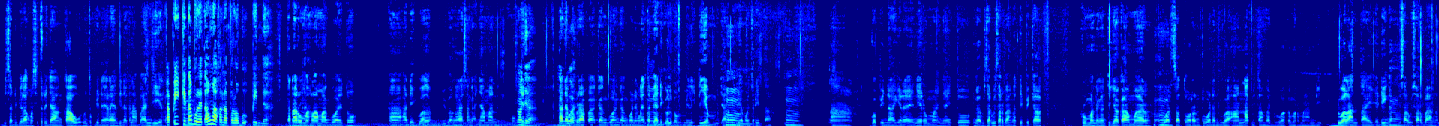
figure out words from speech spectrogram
bisa dibilang masih terjangkau untuk di daerah yang tidak kena banjir tapi kita boleh tahu nggak kenapa lo bu pindah karena rumah lama gua itu uh, adik gua juga ngerasa nggak nyaman mungkin ada ada gangguan. beberapa gangguan-gangguan yang lain tapi adik gua lebih memilih diem jarang dia mau cerita Hmm. Nah, gue pindah akhirnya ini rumahnya itu nggak besar-besar banget, tipikal rumah dengan tiga kamar buat satu orang tua dan dua anak ditambah dua kamar mandi, dua lantai, jadi nggak besar-besar banget.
